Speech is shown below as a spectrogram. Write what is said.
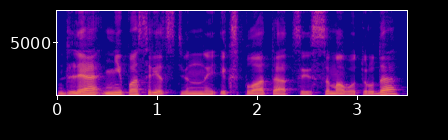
Для непосредственной эксплуатации самого труда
